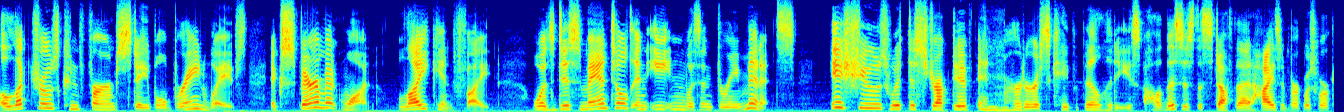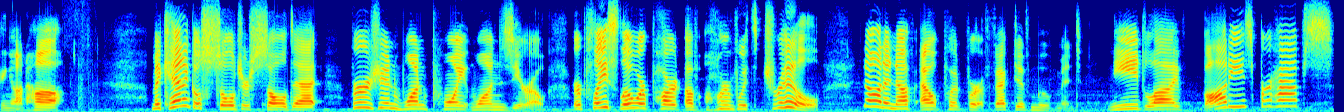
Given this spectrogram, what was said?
electrodes confirm stable brainwaves. Experiment 1, Lycan Fight, was dismantled and eaten within 3 minutes. Issues with destructive and murderous capabilities. Oh, this is the stuff that Heisenberg was working on, huh? Mechanical Soldier Soldat, version 1.10. Replace lower part of arm with drill. Not enough output for effective movement. Need live bodies, perhaps?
